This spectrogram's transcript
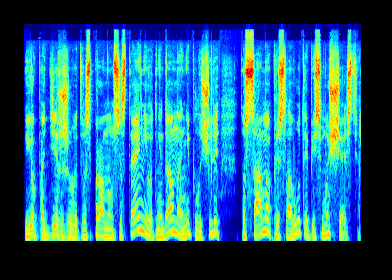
ее поддерживает в исправном состоянии. Вот недавно они получили то самое пресловутое письмо счастья.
